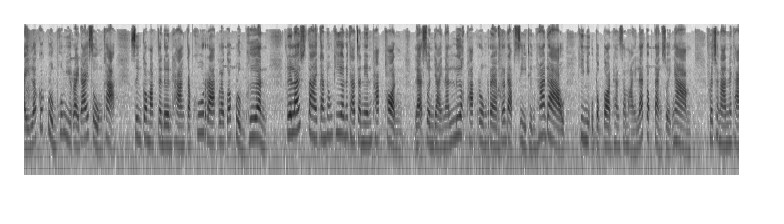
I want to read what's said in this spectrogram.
Y แล้วก็กลุ่มผู้มีรายได้สูงค่ะ ซึ่งก็มักจะเดินทางกับคู่รักแล้วก็กลุ่มเพื่อน โดยไลฟ์สไตล์การท่องเที่ยวนะคะ จะเน้นพักผ่อน และส่วนใหญ่นั้นเลือกพักโรงแรมระดับ 4-5 ดาว ที่มีอุปกรณ์ทันสมัยและตกแต่งสวยงาม เพราะฉะนั้นนะคะ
